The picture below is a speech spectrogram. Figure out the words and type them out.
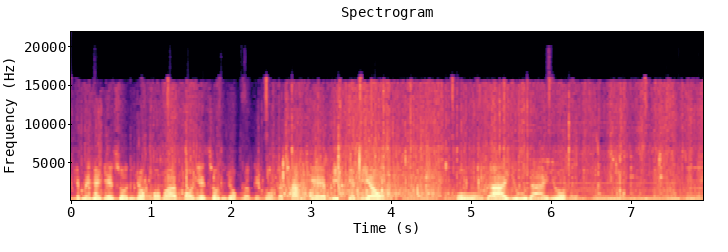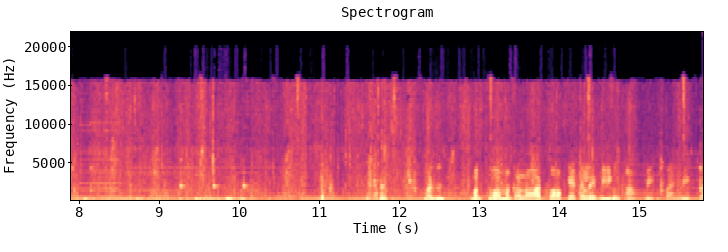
แกไม่ให้ยายสนยกเพราะว่าพ่อยายสนยกแล้วแกกลัวกระชังแกบิดแกเบี้ยว โอ้ได้อยู่ได้อยู่มันบางตัวมันก็รอดออกแกก็เลยวิ่งอะวิ่งไปวิ่งไป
